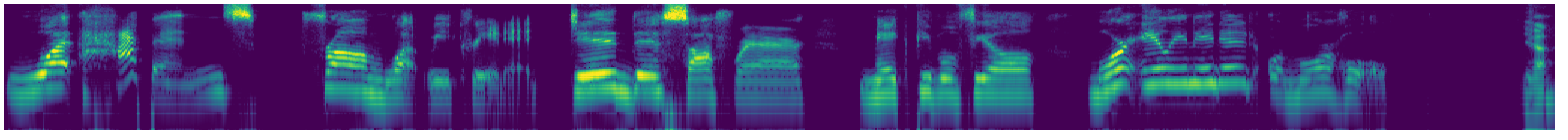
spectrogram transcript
what happens from what we created? Did this software make people feel more alienated or more whole? Yeah,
